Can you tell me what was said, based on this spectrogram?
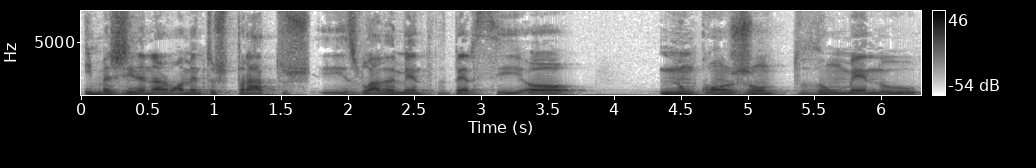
Imagina normalmente os pratos isoladamente de per si ou num conjunto de um menu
